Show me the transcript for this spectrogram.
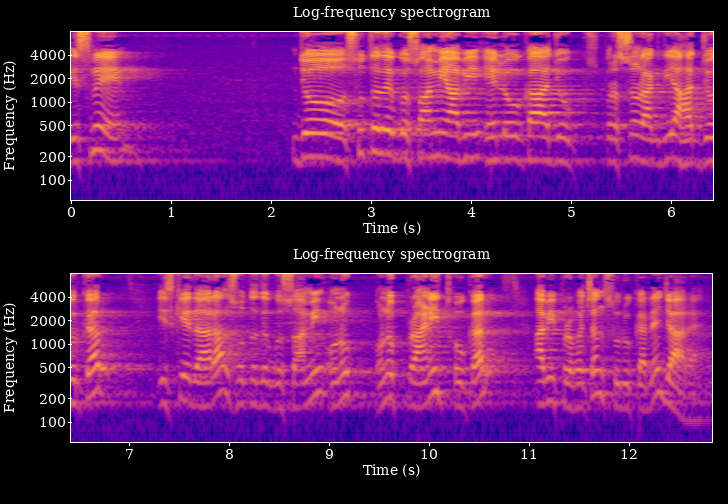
इसमें जो सूत्रदेव गोस्वामी अभी इन लोगों का जो प्रश्न रख दिया हाथ जोड़कर, इसके द्वारा सूत्रदेव गोस्वामी अनुप्राणित होकर अभी प्रवचन शुरू करने जा रहे हैं।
